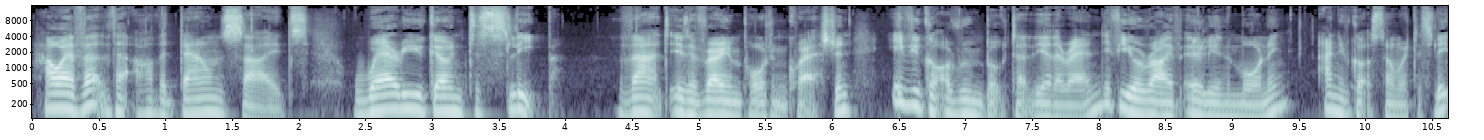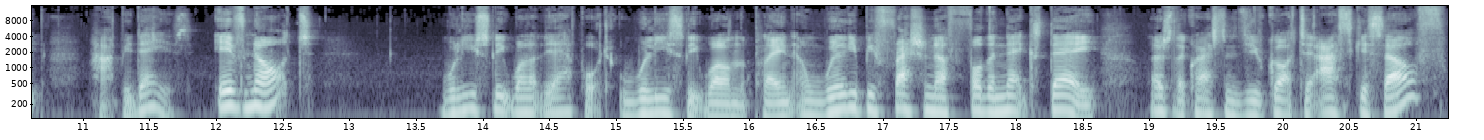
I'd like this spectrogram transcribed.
However, there are the downsides. Where are you going to sleep? That is a very important question. If you've got a room booked at the other end, if you arrive early in the morning and you've got somewhere to sleep, happy days. If not, Will you sleep well at the airport? Will you sleep well on the plane? And will you be fresh enough for the next day? Those are the questions you've got to ask yourself.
